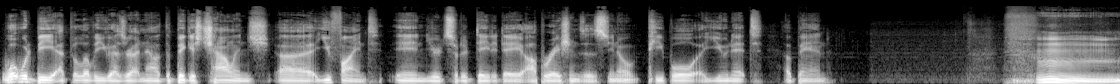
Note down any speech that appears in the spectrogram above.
What would be at the level you guys are at now the biggest challenge uh, you find in your sort of day to day operations as you know people, a unit, a band? Hmm.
